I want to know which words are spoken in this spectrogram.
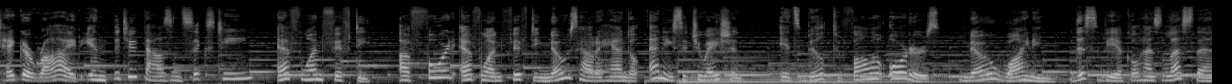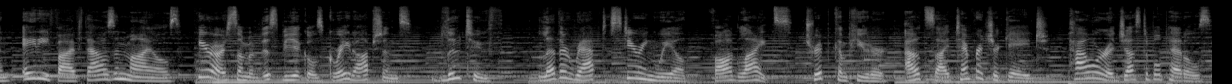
Take a ride in the 2016 F-150. A Ford F-150 knows how to handle any situation. It's built to follow orders, no whining. This vehicle has less than 85,000 miles. Here are some of this vehicle's great options. Bluetooth, leather-wrapped steering wheel, fog lights, trip computer, outside temperature gauge, power adjustable pedals,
